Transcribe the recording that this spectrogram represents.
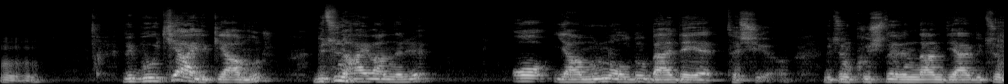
hı hı. Ve bu iki aylık yağmur bütün hayvanları o yağmurun olduğu beldeye taşıyor. Bütün kuşlarından diğer bütün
